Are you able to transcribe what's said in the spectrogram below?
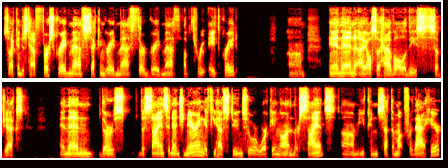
So I can just have first grade math, second grade math, third grade math up through eighth grade. Um, and then I also have all of these subjects. And then there's the science and engineering, if you have students who are working on their science, um, you can set them up for that here.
